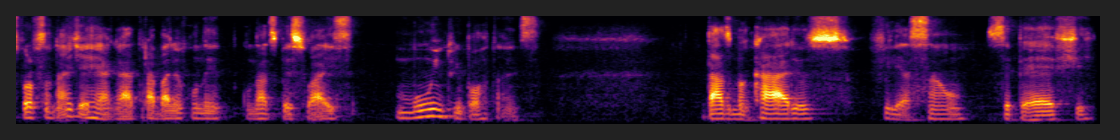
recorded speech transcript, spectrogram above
Os profissionais de RH trabalham com dados pessoais muito importantes. Dados bancários, filiação, CPF,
